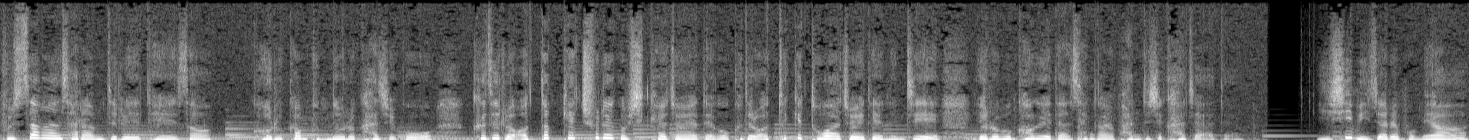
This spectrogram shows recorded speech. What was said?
불쌍한 사람들에 대해서 거룩한 분노를 가지고 그들을 어떻게 출애굽 시켜줘야 되고 그들을 어떻게 도와줘야 되는지 여러분 거기에 대한 생각을 반드시 가져야 돼요. 22절에 보면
